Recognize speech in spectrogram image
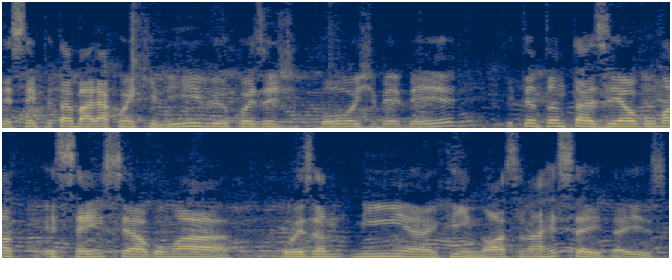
Ter sempre trabalhar com equilíbrio, coisas boas de beber e tentando trazer alguma essência, alguma coisa minha, enfim, nossa na receita, é isso.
